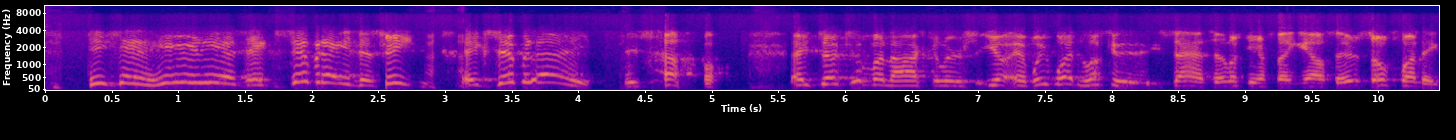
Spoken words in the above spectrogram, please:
he said, "Here it is, Exhibit A, the sheet, Exhibit A." And so they took some binoculars, you know, and we wasn't looking at any signs; they're looking at everything else. It was so funny.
